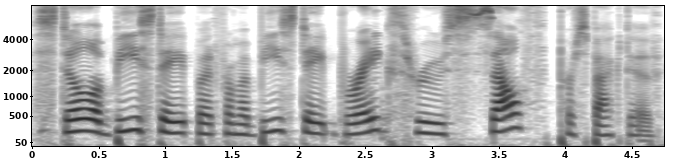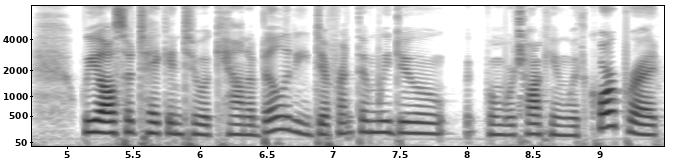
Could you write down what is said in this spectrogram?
still a B state, but from a B state breakthrough self perspective, we also take into accountability different than we do when we're talking with corporate,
